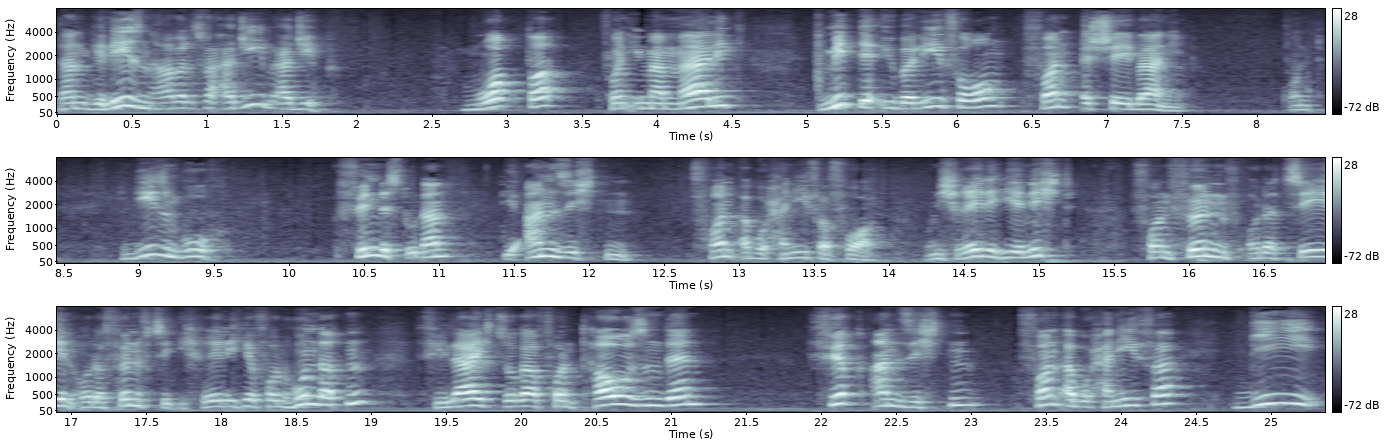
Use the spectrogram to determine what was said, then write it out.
dann gelesen habe, das war ajib, ajib. Muwatta von Imam Malik mit der Überlieferung von Al-Shaybani. Und in diesem Buch findest du dann die Ansichten von Abu Hanifa vor. Und ich rede hier nicht von 5 oder 10 oder 50, ich rede hier von Hunderten, vielleicht sogar von Tausenden Fiqh-Ansichten von Abu Hanifa, die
